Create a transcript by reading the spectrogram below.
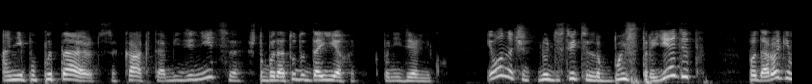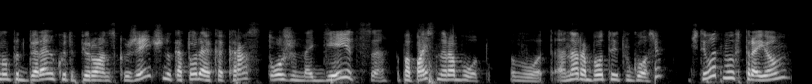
они попытаются как-то объединиться, чтобы до туда доехать к понедельнику. И он, значит, ну, действительно быстро едет. По дороге мы подбираем какую-то перуанскую женщину, которая как раз тоже надеется попасть на работу. Вот. Она работает в ГОСе. Значит, и вот мы втроем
